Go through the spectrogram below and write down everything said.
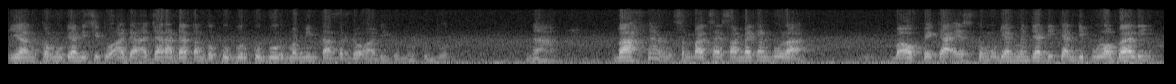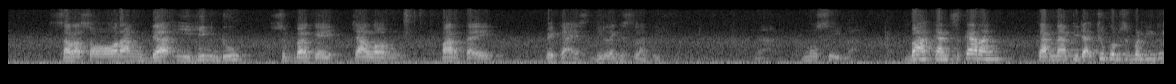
yang kemudian di situ ada acara datang ke kubur-kubur meminta berdoa di kubur-kubur. Nah, bahkan sempat saya sampaikan pula bahwa PKS kemudian menjadikan di Pulau Bali salah seorang dai Hindu sebagai calon partai PKS di legislatif. Nah, musibah. Bahkan sekarang karena tidak cukup seperti itu,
